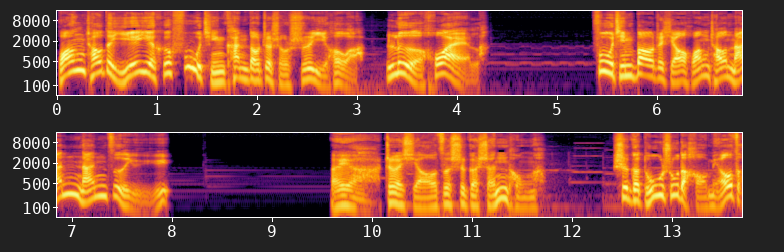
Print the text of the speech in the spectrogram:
皇朝的爷爷和父亲看到这首诗以后啊，乐坏了。父亲抱着小黄巢喃喃自语：“哎呀，这小子是个神童啊，是个读书的好苗子，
